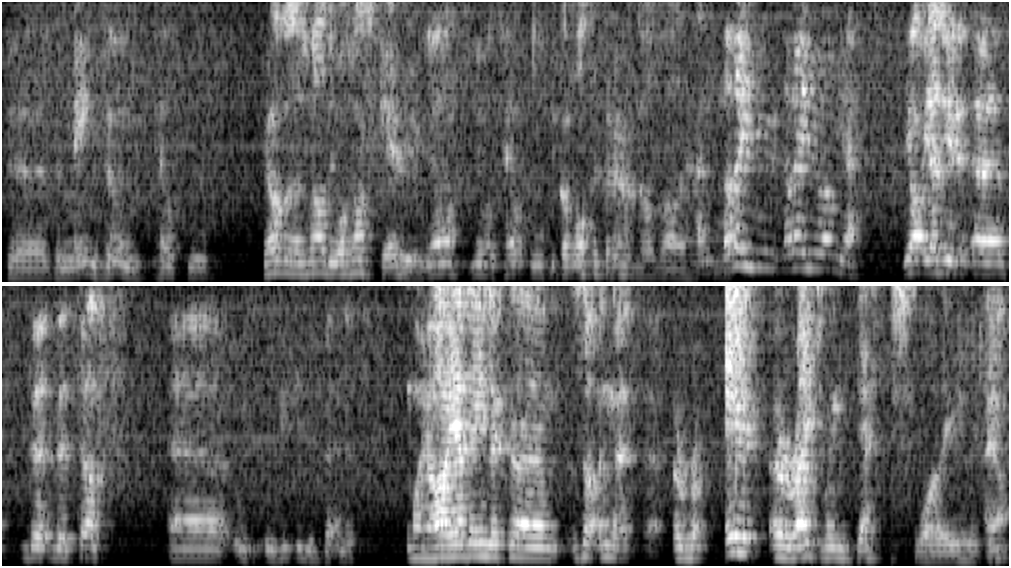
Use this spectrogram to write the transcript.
de, de main villain heel cool. Ja, dat is wel, die was wel scary. Joh. Ja, die was heel cool. Die kwam altijd terug en dat was wel. heel En cool. dat heb je nu, dat heb je nu wel niet echt. Ja, ja die, eh, de, de tough, eh, hoe, hoe ziet hij er in het? Maar ja, je had eigenlijk ehm, zo een, eh, eigenlijk een right-wing death squad eigenlijk. hè. Ja.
